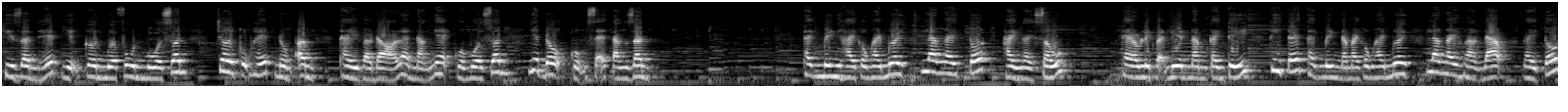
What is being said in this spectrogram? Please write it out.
khi dần hết những cơn mưa phùn mùa xuân, trời cũng hết nồm ẩm, thay vào đó là nắng nhẹ của mùa xuân, nhiệt độ cũng sẽ tăng dần. Thanh Minh 2020 là ngày tốt hay ngày xấu? Theo lịch vạn niên năm canh tí thì Tết Thanh Minh năm 2020 là ngày hoàng đạo, ngày tốt.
